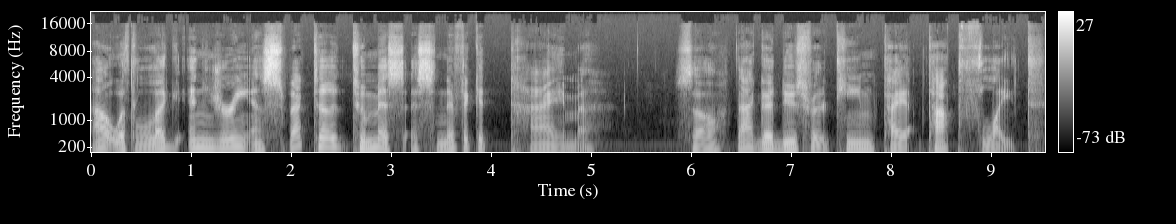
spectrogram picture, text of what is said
out with leg injury and expected to miss a significant time. So, not good news for their team top flight.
